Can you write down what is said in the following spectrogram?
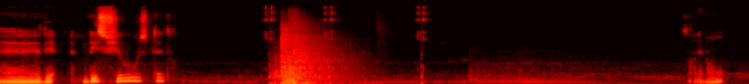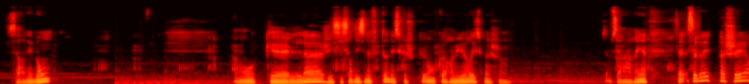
Euh, des Bessius peut-être Ça en est bon. Donc là, j'ai 619 tonnes. Est-ce que je peux encore améliorer ce machin? Ça me sert à rien. Ça, ça doit être pas cher.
